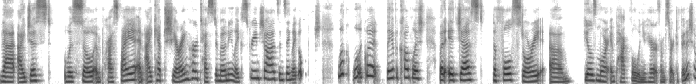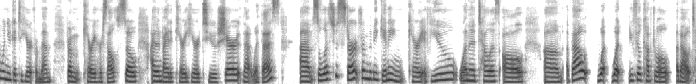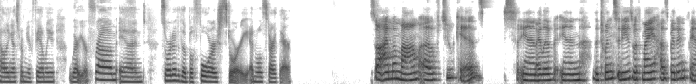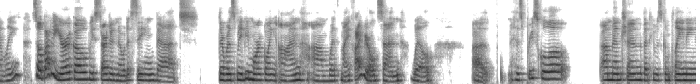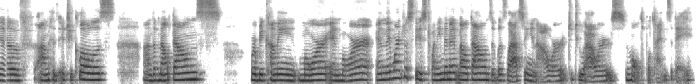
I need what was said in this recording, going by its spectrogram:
that I just was so impressed by it. And I kept sharing her testimony, like screenshots and saying, like, oh gosh, look, look what they have accomplished. But it just, the full story um, feels more impactful when you hear it from start to finish and when you get to hear it from them, from Carrie herself. So I've invited Carrie here to share that with us. Um, so let's just start from the beginning, Carrie. If you want to tell us all um, about what what you feel comfortable about telling us from your family, where you're from, and sort of the before story, and we'll start there. So I'm a mom of two kids. And I live in the Twin Cities with my husband and family. So, about a year ago, we started noticing that there was maybe more going on um, with my five year old son, Will. Uh, his preschool uh, mentioned that he was complaining of um, his itchy clothes, uh, the meltdowns were becoming more and more. And they weren't just these 20 minute meltdowns, it was lasting an hour to two hours multiple times a day.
